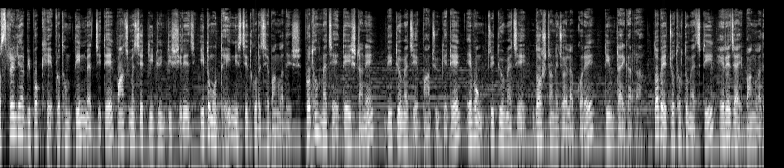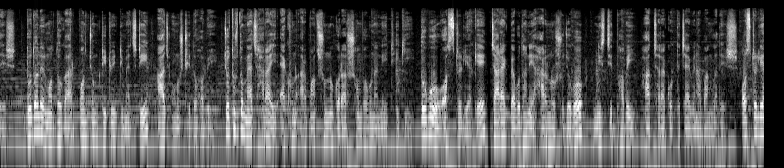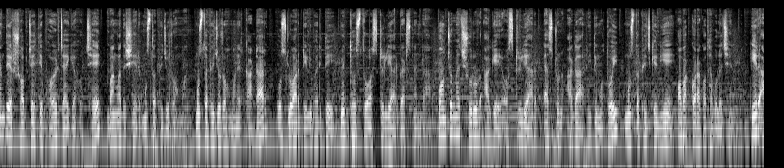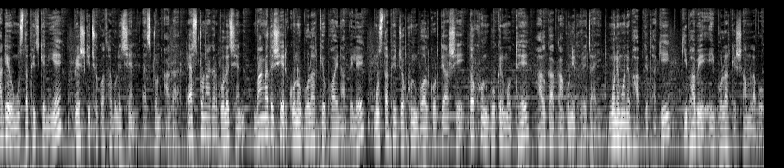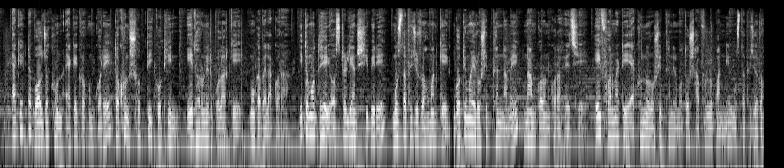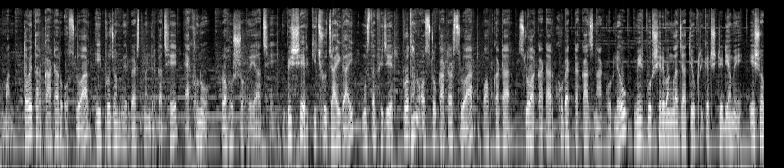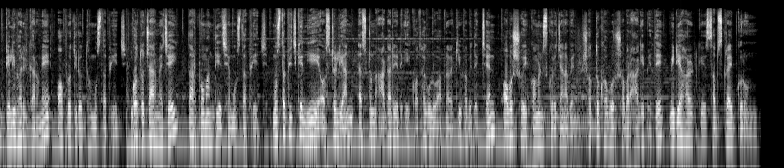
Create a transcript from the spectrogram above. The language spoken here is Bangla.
অস্ট্রেলিয়ার বিপক্ষে প্রথম তিন ম্যাচ জিতে পাঁচ ম্যাচের টি টোয়েন্টি সিরিজ ইতোমধ্যেই নিশ্চিত করেছে বাংলাদেশ। প্রথম ম্যাচে তেইশ রানে, দ্বিতীয় ম্যাচে পাঁচ উইকেটে এবং তৃতীয় ম্যাচে দশ রানে জয়লাভ করে টিম টাইগাররা। তবে চতুর্থ ম্যাচটি হেরে যায় বাংলাদেশ। দুদলের মধ্যকার পঞ্চম টি টোয়েন্টি ম্যাচটি আজ অনুষ্ঠিত হবে। চতুর্থ ম্যাচ হারায় এখন আর পাঁচ শূন্য করার সম্ভাবনা নেই ঠিকই। তবুও অস্ট্রেলিয়াকে চার এক ব্যবধানে হারানোর সুযোগও নিশ্চিতভাবেই হাতছাড়া করতে চাইবে না বাংলাদেশ। অস্ট্রেলিয়ানদের সবচাইতে ভয়ের জায়গা হচ্ছে বাংলাদেশের মুস্তাফিজুর রহমান। মুস্তাফিজুর রহমানের কাটার ও স্লোয়ার ডেলিভারিতে বিধ্বস্ত অস্ট্রেলিয়ার ব্যাটসম্যানরা। পঞ্চম ম্যাচ শুরুর আগে অস্ট্রেলিয়ার অ্যাস্টন আগা রীতিমতোই মুস্তাফিজকে নিয়ে অবাক করা কথা বলেছেন। এর আগেও মুস্তাফিজকে নিয়ে বেশ কিছু কথা বলেছেন অ্যাস্টন আগার। অ্যাস্টন আগার বলেছেন, বাংলাদেশের কোনো বোলারকে ভয় না পেলে মুস্তাফিজ যখন বল করতে আসে, তখন বুকের মধ্যে হালকা কাঁপুনি ধরে যায়। মনে মনে ভাবতে থাকি, কীভাবে এই বোলারকে সামলাবো? এক একটা বল যখন এক এক রকম করে, তখন সত্যিই কঠিন এই ধরনের বোলারকে মোকাবেলা করা। ইতিমধ্যেই অস্ট্রেলিয়ান শিবিরে মুস্তাফিজুর রহমানকে গতিময় রশিদ খান নামে নামকরণ করা হয়েছে। এই ফরম্যাটে এখনও রশিদ খানের মতো সাফল্য পাননি মুস্তাফিজুর রহমান। তবে তার কাটার ও স্লোয়ার এই প্রজন্মের ব্যাটসম্যানদের কাছে এখনও রহস্য হয়ে আছে। বিশ্বের কিছু জায়গায় মুস্তাফিজের প্রধান অস্ত্র cutter slower, off cutter, slower cutter খুব একটা কাজ না করলেও মিরপুর শেরেবাংলা জাতীয় ক্রিকেট স্টেডিয়ামে এসব ডেলিভারির কারণে অপ্রতিরোধ মুস্তাফিজ। গত চার ম্যাচেই তার প্রমাণ দিয়েছে মুস্তাফিজ। মুস্তাফিজকে নিয়ে অস্ট্রেলিয়ান অ্যাস্টন আগারের এই কথাগুলো আপনারা কীভাবে দেখছেন, অবশ্যই কমেন্টস করে জানাবেন। সত্য খবর সবার আগে পেতে মিডিয়া হার্টকে সাবস্ক্রাইব করুন।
